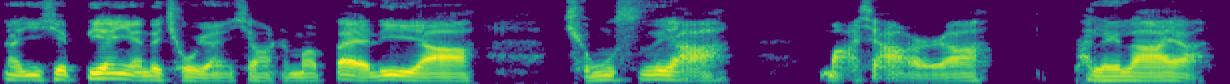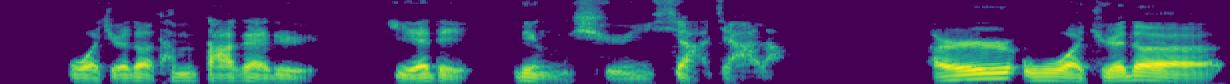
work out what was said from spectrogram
那一些边沿的球员，像什么拜利呀、琼斯呀、马夏尔啊、佩雷拉呀，我觉得他们大概率也得另寻下家了。而我觉得，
